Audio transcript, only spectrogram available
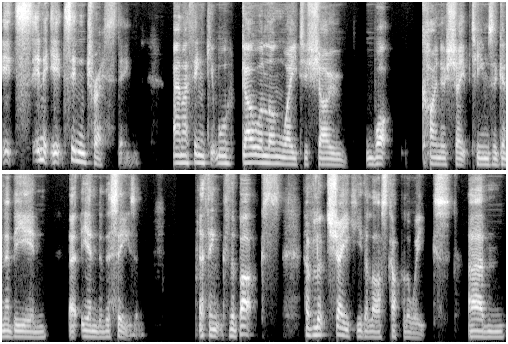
it's in it's interesting and I think it will go a long way to show what kind of shape teams are going to be in at the end of the season. I think the Bucks have looked shaky the last couple of weeks. Um,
